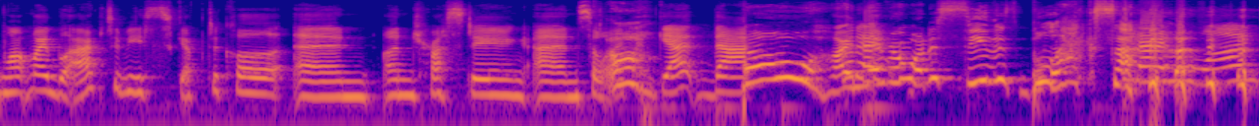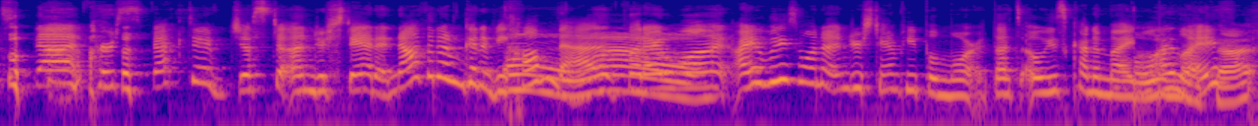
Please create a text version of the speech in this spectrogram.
want my black to be skeptical and untrusting, and so I Oh, could get that. No, I But I- never want to see this black side. But I want that perspective just to understand it. Not that I'm going to become Oh, that, but I want. I always want to understand people more. That's always kind of my oh, goal Oh, I like life. that.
